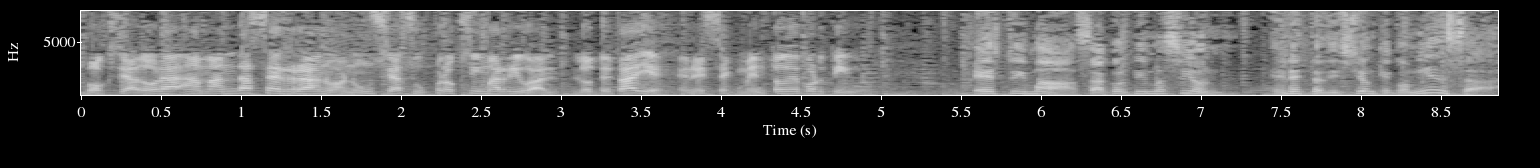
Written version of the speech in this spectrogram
Boxeadora Amanda Serrano anuncia a su próxima rival. Los detalles en el segmento deportivo. Esto y más a continuación, en esta edición que comienza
